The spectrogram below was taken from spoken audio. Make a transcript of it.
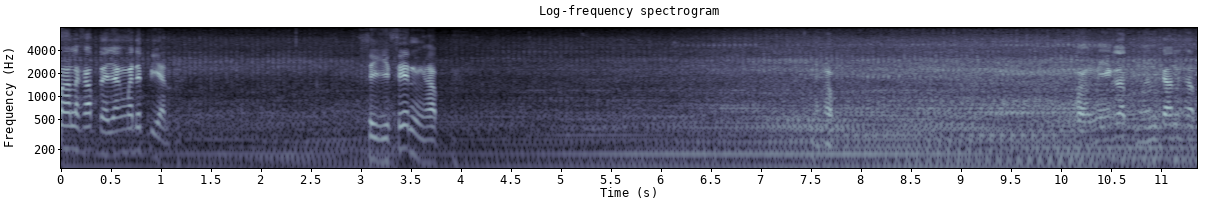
มาแล้วครับ แต่ยังไม่ได้เปลี่ยนสี่เส้นครับนะครับ ฝั่งนี้ก็เหมือนกันครับ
